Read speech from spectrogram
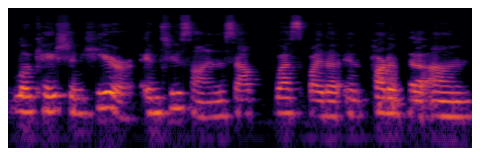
location here in Tucson, in the southwest, by the in part of the um,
